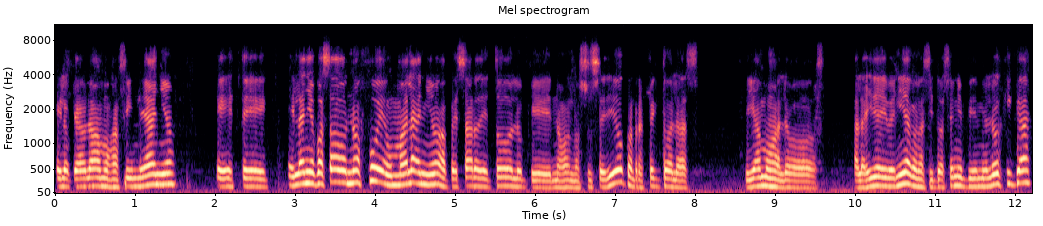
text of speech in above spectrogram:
es lo que hablábamos a fin de año. Este, el año pasado no fue un mal año, a pesar de todo lo que nos sucedió con respecto a las, digamos, a los a la ida y venida con la situación epidemiológica.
